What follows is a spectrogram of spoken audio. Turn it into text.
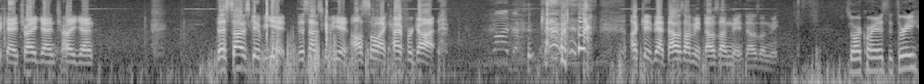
Okay, try again, try again. This time's gonna be it. This time's gonna be it. Also, I kinda forgot. Mother. okay, that, that was on me. That was on me. That was on me. So our coin is the three,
